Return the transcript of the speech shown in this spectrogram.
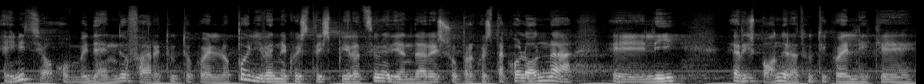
E iniziò obbedendo a fare tutto quello. Poi gli venne questa ispirazione di andare sopra questa colonna e lì rispondere a tutti quelli che...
